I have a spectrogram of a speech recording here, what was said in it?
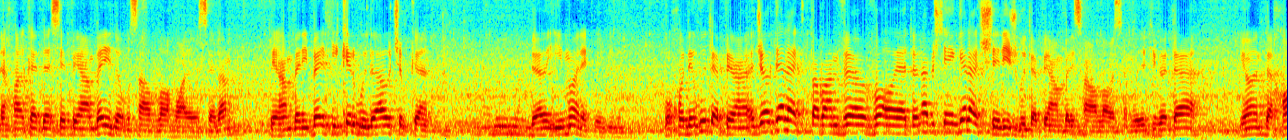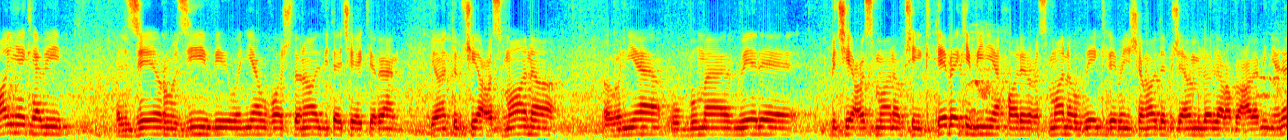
نخواه که دست پیغمبری دو صلی الله علیه وسلم پیغمبری بلکی کر بوده أو چه بکن ده ایمانک بگیرن و خود گوته پیغمبر جا گلک طبعا و آیاتو نبشته این گلک شریش گوته پیغمبری صلی الله علیه وسلم بوده تیبتا یا انت خانیه کبید الزير وزيفي ونيا وفاشتنات بيتا چه كرن. يا انتو عثمانا ونيا وبما ويري بچي عثمانا وبچي كتابة كي بيني خارر عثمانا وبيكري بين شمادة بجي أمام الله رب العالمين. يعني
